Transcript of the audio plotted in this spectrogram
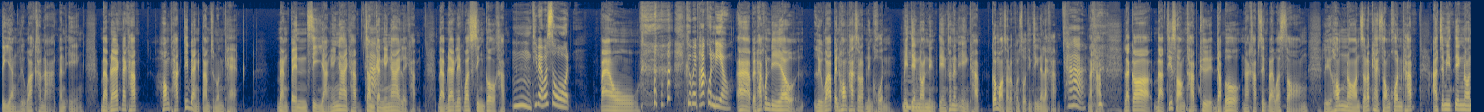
เตียงหรือว่าขนาดนั่นเอง แบบแรกนะครับ ห้องพักที่แบ่งตามจำนวนแขก แบ่งเป็น 4 อย่างง่ายๆครับจำกันง่าย ๆ เลยครับ แบบแรกเรียกว่า single ครับ อืมที่แปลว่าโสด แปลวคือไปพักคนเดียว อ่า ไปพักคนเดียว หรือว่าเป็นห้องพักสำหรับหนึ่งคน มีเตียงนอนหนึ่งเตียงเท่านั้นเองครับ ก็เหมาะสำหรับคนโสดจริงๆนั่นแหละครับค่ะนะครับ แล้วก็แบบที่ 2 ครับคือ double นะครับซึ่งแปลว่า 2 หรือห้องนอนสำหรับแขก 2 คนครับ อาจจะมีเตียงนอน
